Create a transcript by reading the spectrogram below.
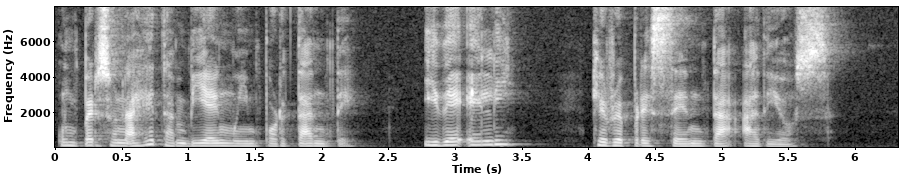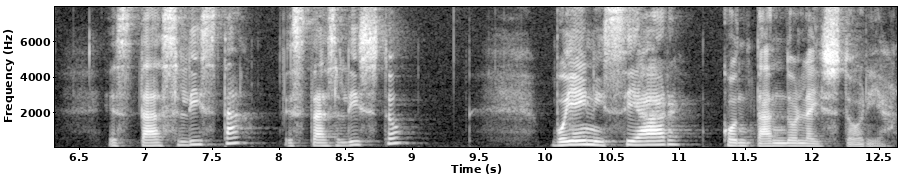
un personaje también muy importante, y de Eli, que representa a Dios. ¿Estás lista? ¿Estás listo? Voy a iniciar contando la historia.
